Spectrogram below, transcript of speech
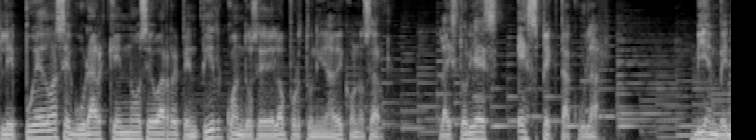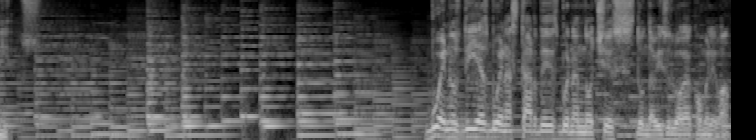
le puedo asegurar que no se va a arrepentir cuando se dé la oportunidad de conocerlo. La historia es espectacular. Bienvenidos. Buenos días, buenas tardes, buenas noches, don David Zuluaga, ¿cómo le va?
